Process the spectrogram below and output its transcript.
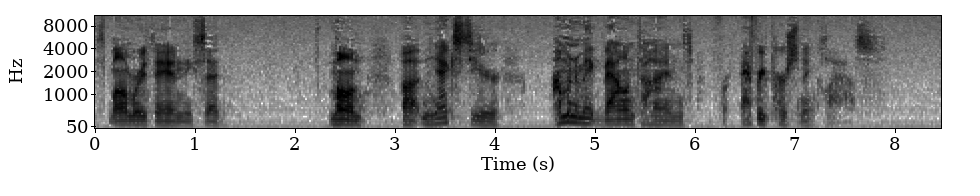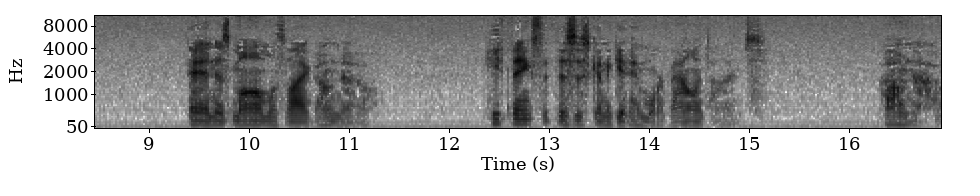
his mom Ruth Ann and he said, Mom, uh, next year I'm going to make Valentines for every person in class. And his mom was like, Oh no. He thinks that this is going to get him more Valentines. Oh no.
